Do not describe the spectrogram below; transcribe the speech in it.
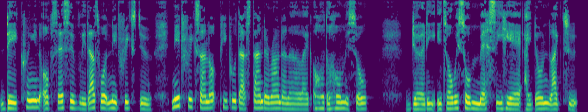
They clean obsessively. That's what neat freaks do. Neat freaks are not people that stand around and are like, oh, the home is so dirty. It's always so messy here. I don't like to.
